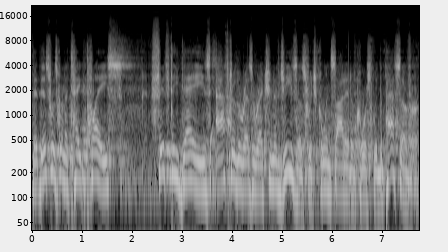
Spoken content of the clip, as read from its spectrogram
that this was going to take place 50 days after the resurrection of Jesus, which coincided, of course, with the Passover.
